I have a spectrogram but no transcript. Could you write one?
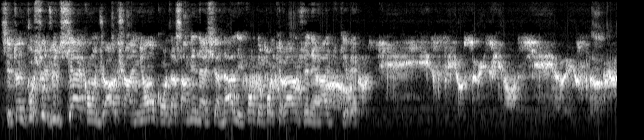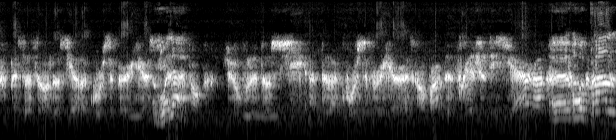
C'est une poursuite judiciaire contre Jacques Chagnon, contre l'Assemblée nationale et contre le procureur général du Québec. Un dossier ici au service financier avec ça, mais ça, c'est un dossier à la Cour supérieure. Si Voilà. Je ouvre le dossier de la Cour supérieure. Est-ce qu'on parle de frais judiciaires? hein? Euh, on parle-?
